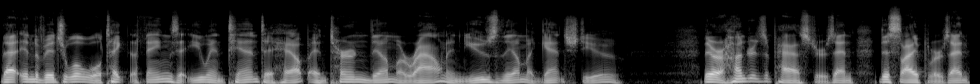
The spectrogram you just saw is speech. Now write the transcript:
That individual will take the things that you intend to help and turn them around and use them against you. There are hundreds of pastors and disciplers and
